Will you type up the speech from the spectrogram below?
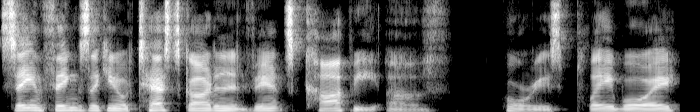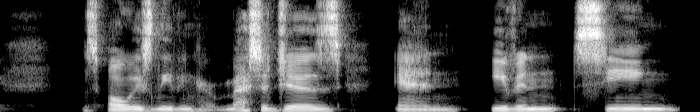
Saying things like, you know, Test got an advance copy of Corey's Playboy, was always leaving her messages, and even seeing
